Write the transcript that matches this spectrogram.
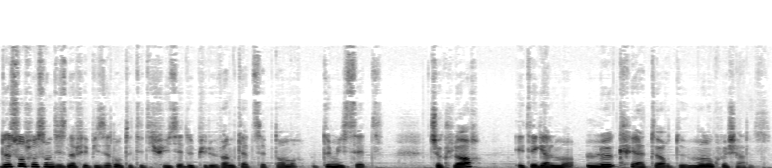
279 épisodes ont été diffusés depuis le 24 septembre 2007. Chuck Lorre est également le créateur de Mon oncle Charlie.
